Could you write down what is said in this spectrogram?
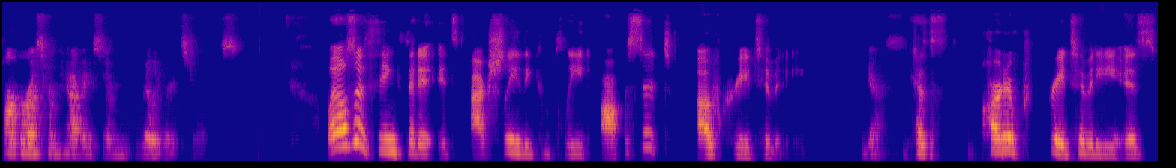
harbor us from having some really great stories. Well, I also think that it, it's actually the complete opposite of creativity. Yes. Because part of creativity is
